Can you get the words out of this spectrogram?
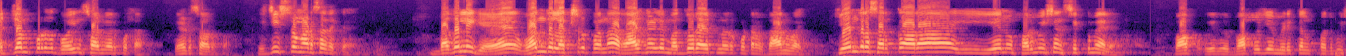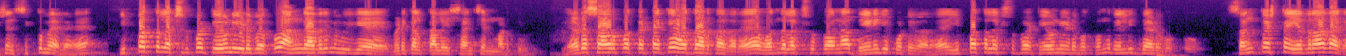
ಅಜ್ಜಂಪುರದ ಗೋವಿಂದ ಸ್ವಾಮಿಯವ್ರು ಕೊಟ್ಟಾರೆ. ಎರಡು ಸಾವಿರ ರೂಪಾಯಿ. ರಿಜಿಸ್ಟರ್ ಮಾಡಿಸೋದಕ್ಕೆ. ಬದಲಿಗೆ ಒಂದು ಲಕ್ಷ ರೂಪಾಯಿನ ರಾಜನಹಳ್ಳಿ ಮದ್ದೂರಾಯಪ್ಪನವ್ರು ಕೊಟ್ಟಾರೆ ದಾನವಾಗಿ. ಕೇಂದ್ರ ಸರ್ಕಾರ ಈ ಏನು ಪರ್ಮಿಷನ್ ಸಿಕ್ಕ ಮೇಲೆ, ಬಾಪು, ಇದು ಬಾಪೂಜಿ ಮೆಡಿಕಲ್ ಪರ್ಮಿಷನ್ ಸಿಕ್ಕ ಮೇಲೆ ಇಪ್ಪತ್ತು ಲಕ್ಷ ರೂಪಾಯಿ ಠೇವಣಿ ಇಡಬೇಕು, ಹಂಗಾದ್ರೆ ನಿಮಗೆ ಮೆಡಿಕಲ್ ಕಾಲೇಜ್ ಸ್ಯಾಂಕ್ಷನ್ ಮಾಡ್ತೀವಿ. ಎರಡು ಸಾವಿರ ರೂಪಾಯಿ ಕಟ್ಟಕ್ಕೆ ಒದ್ದಾಡ್ತಾ ಇದ್ದಾರೆ ಒಂದು ಲಕ್ಷ ರೂಪಾಯಿನ ದೇಣಿಗೆ ಕೊಟ್ಟಿದ್ದಾರೆ, ಇಪ್ಪತ್ತು ಲಕ್ಷ ರೂಪಾಯಿ ಠೇವಣಿ ಇಡಬೇಕು ಅಂದ್ರೆ ಎಲ್ಲಿದ್ದ ಇಡಬೇಕು? ಸಂಕಷ್ಟ ಎದುರಾದಾಗ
